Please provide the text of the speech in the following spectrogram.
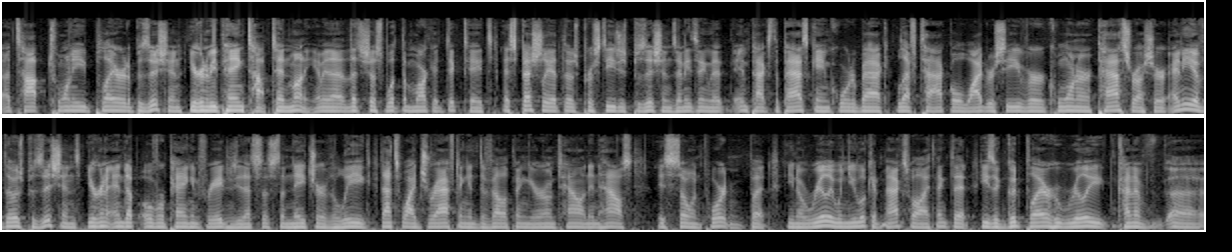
a top twenty player at a position, you're going to be paying top ten money. I mean, that's just what the market dictates, especially at those prestigious positions. Anything that impacts the pass game, quarterback, left tackle, wide receiver, corner, pass rusher, any of those positions, you're going to end up overpaying in free agency. That's just the nature of the league. That's why drafting and developing your own talent in house is so important. But, you know, really, when you look at Maxwell, I think that he's a good player who really kind of uh,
